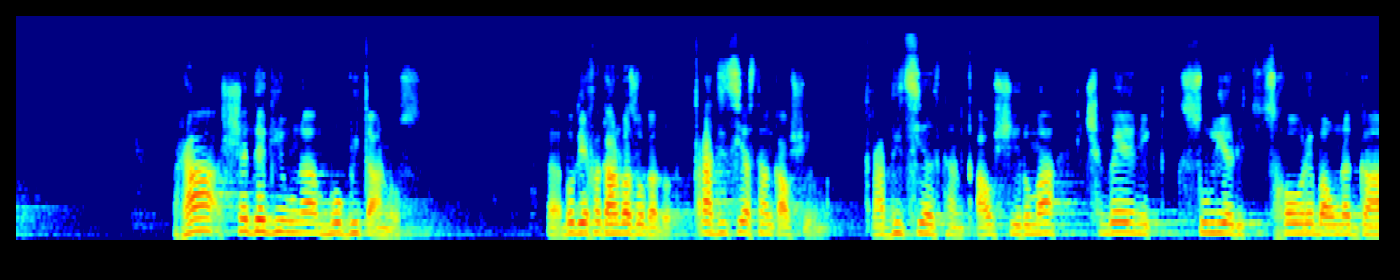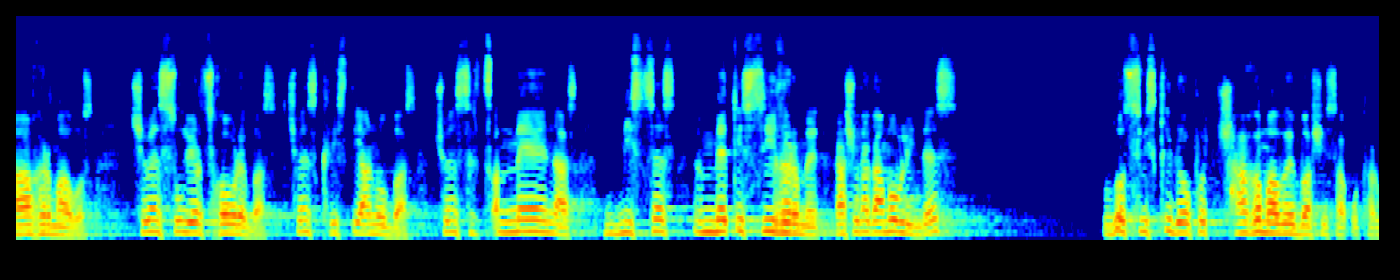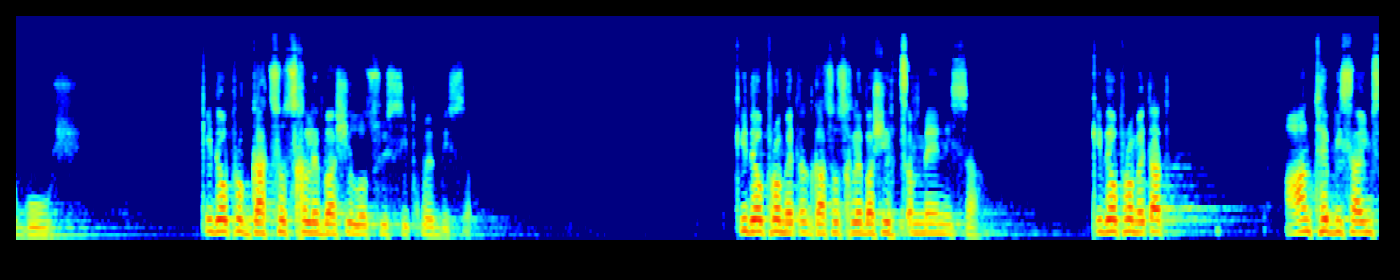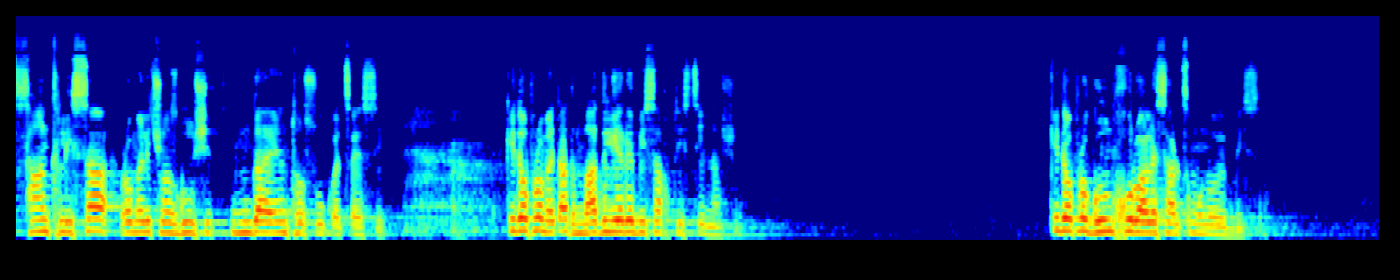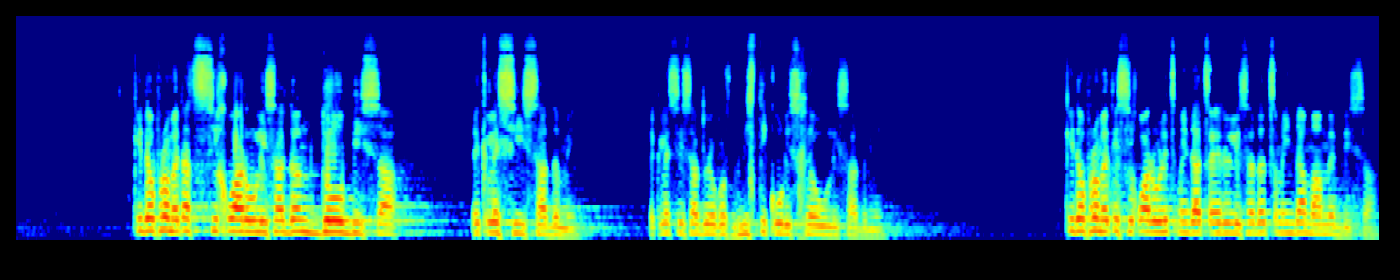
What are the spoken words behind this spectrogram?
რა შედეგი უნდა მოგვიტანოს? მოდი ახლა განვაზოგადოთ ტრადიციასთან კავშირმა. ტრადიციასთან კავშირმა ჩვენი სულიერი ცხოვრება უნდა გააღრმავოს. ჩვენ სულიერ ცხოვრებას, ჩვენს ქრისტიანობას, ჩვენს რწმენას მისცეს მეტი სიღრმე, რაში უნდა გამოვლინდეს? ლოცვის კიდევ უფრო ჩაღმავებაში საკუთარ გულში. კიდევ უფრო გაცოცხლებაში ლოცვის სიტყვებისა. კიდევ უფრო მეტად გაცოცხლებაში რწმენისა. კიდევ უფრო მეტად ანთებისა იმ სანთლისა, რომელიც ჩვენს გულში უნდა ენთოს უკვე წესი. კიდევ უფრო მეტად მადლიერების ახთვის წინაშე. კიდევ უფრო გულმხურვალე სარწმუნოებისა. კიდევ უფრო მეტად სიყვარულისა და ნდობისა ეკლესიისადმი. ეკლესიისადმი როგორც მისტიკური შეეულისადმი. კიდევ უფრო მეტი სიყვარული წმინდა წერილისა და წმინდა მამებისა.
